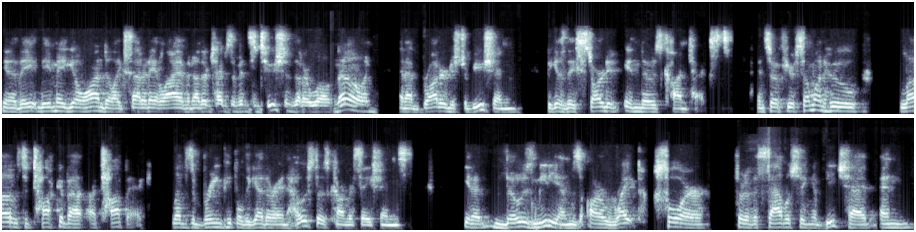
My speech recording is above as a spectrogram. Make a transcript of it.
you know, they, they may go on to like Saturday Live and other types of institutions that are well known and have broader distribution because they started in those contexts. And so if you're someone who loves to talk about a topic, loves to bring people together and host those conversations, you know, those mediums are ripe for sort of establishing a beachhead and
